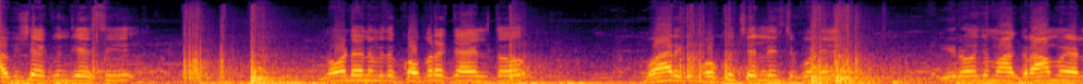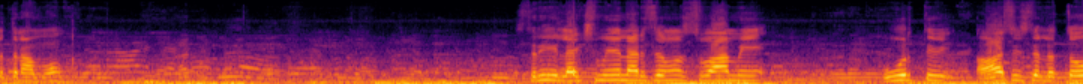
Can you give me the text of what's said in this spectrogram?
అభిషేకం చేసి నూట ఎనిమిది కొబ్బరికాయలతో వారికి మొక్కు చెల్లించుకొని ఈరోజు మా గ్రామం వెళుతున్నాము. శ్రీ లక్ష్మీ నరసింహస్వామి పూర్తి ఆశీస్సులతో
